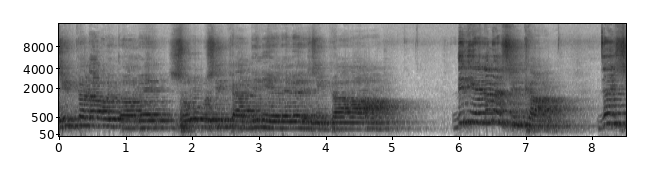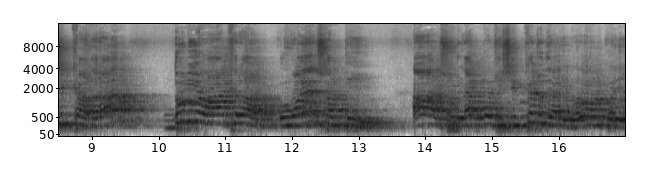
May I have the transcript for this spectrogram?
শিক্ষাটা হইতে হবে সরু শিক্ষা, দিনী এলেমের শিক্ষা। দিনী এলেমের শিক্ষা যে শিক্ষা দ্বারা দুনিয়া আখরা উভয়ের শান্তি। আর শুধু একমুখী শিক্ষা যদি আমি গ্রহণ করি,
